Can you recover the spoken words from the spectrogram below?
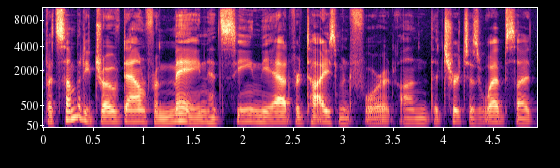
but somebody drove down from Maine, had seen the advertisement for it on the church's website.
